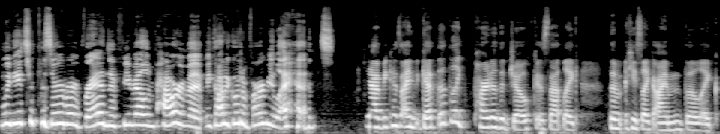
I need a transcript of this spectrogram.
we need to preserve our brand of female empowerment. We got to go to Barbie Land." Yeah, because I get that like part of the joke is that like the he's like I'm the like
